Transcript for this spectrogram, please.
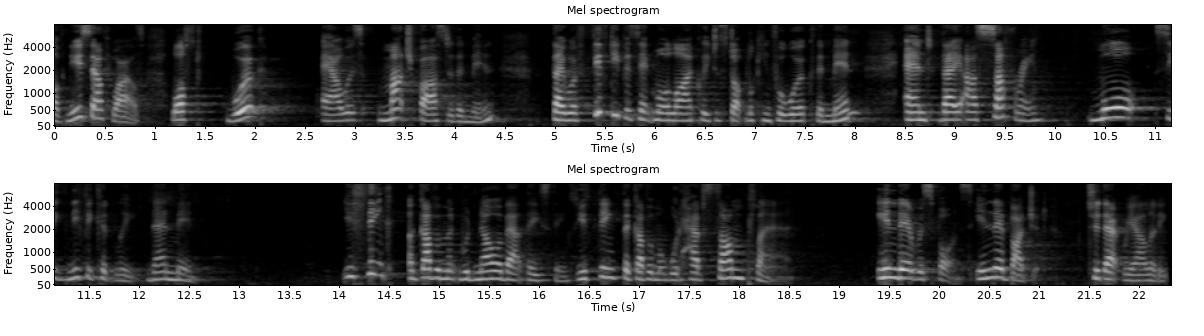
of New South Wales lost work hours much faster than men. They were 50 per cent more likely to stop looking for work than men, and they are suffering more significantly than men. You think a government would know about these things. You think the government would have some plan in their response, in their budget, to that reality.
